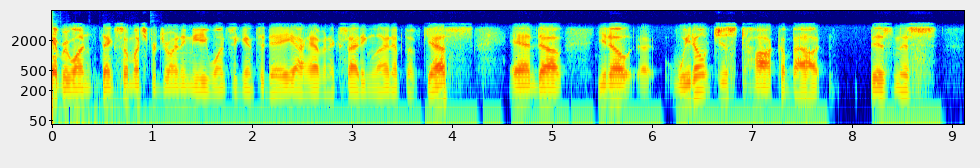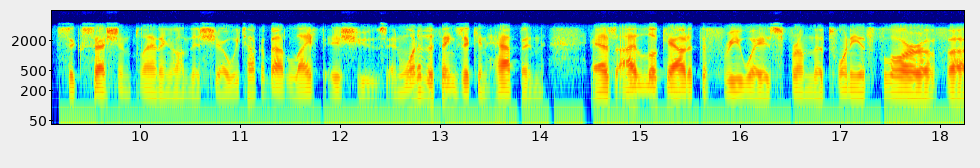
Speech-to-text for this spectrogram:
everyone, thanks so much for joining me once again today. I have an exciting lineup of guests, and uh, you know, uh, we don't just talk about business succession planning on this show. We talk about life issues, and one of the things that can happen as I look out at the freeways from the 20th floor of uh,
